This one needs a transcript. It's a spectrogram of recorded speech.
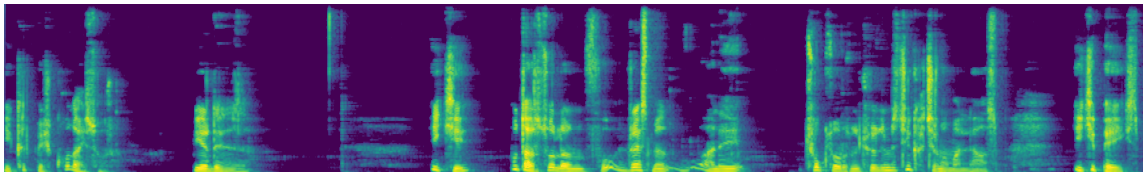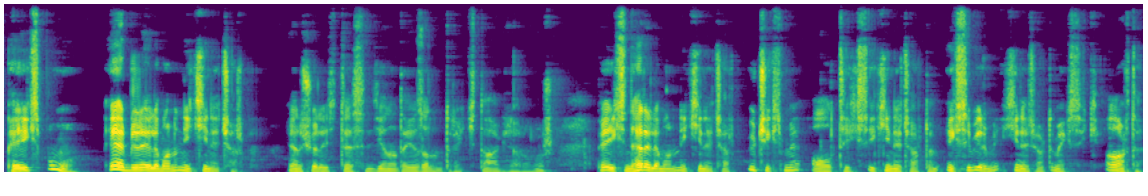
e, 45. Kolay soru. Bir denizde. 2. Bu tarz soruların resmen hani çok sorusunu çözdüğümüz için kaçırmaman lazım. 2 px. px bu mu? Her bir elemanın 2 ile çarp. Yani şöyle isterseniz yana da yazalım direkt daha güzel olur. Px'in her elemanını 2 ile çarp. 3x mi? 6x. 2 ile çarptım. Eksi 1 mi? 2 ile çarptım. Eksi 2. Artı.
